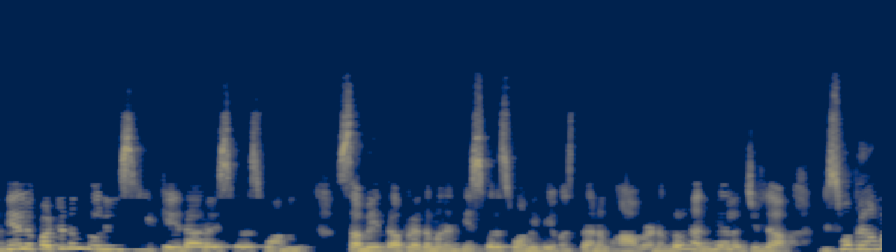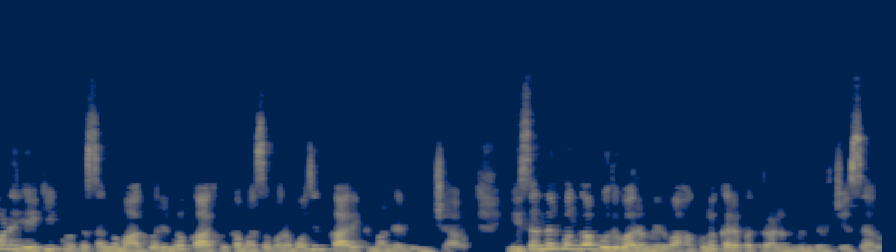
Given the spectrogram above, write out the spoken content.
నంద్యాల పట్టణంలోని శ్రీ కేదారేశ్వర స్వామి సమేత ప్రథమ నందీశ్వర స్వామి దేవస్థానం ఆవరణంలో నంద్యాల జిల్లా విశ్వబ్రాహ్మణ ఏకీకృత సంఘం ఆధ్వర్యంలో కార్తీక మాస వనభోజన కార్యక్రమాన్ని నిర్వహించారు. ఈ సందర్భంగా బుధవారం నిర్వాహకులు కరపత్రాలను విడుదల చేశారు.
